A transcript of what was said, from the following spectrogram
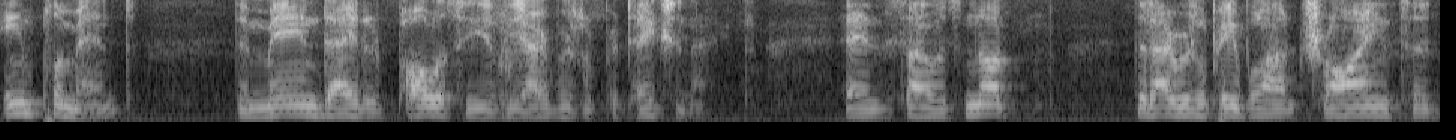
implement the mandated policy of the Aboriginal Protection Act. And so it's not that Aboriginal people aren't trying to,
